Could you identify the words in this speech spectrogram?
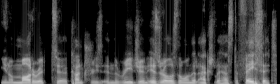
you know moderate uh, countries in the region, Israel is the one that actually has to face it.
